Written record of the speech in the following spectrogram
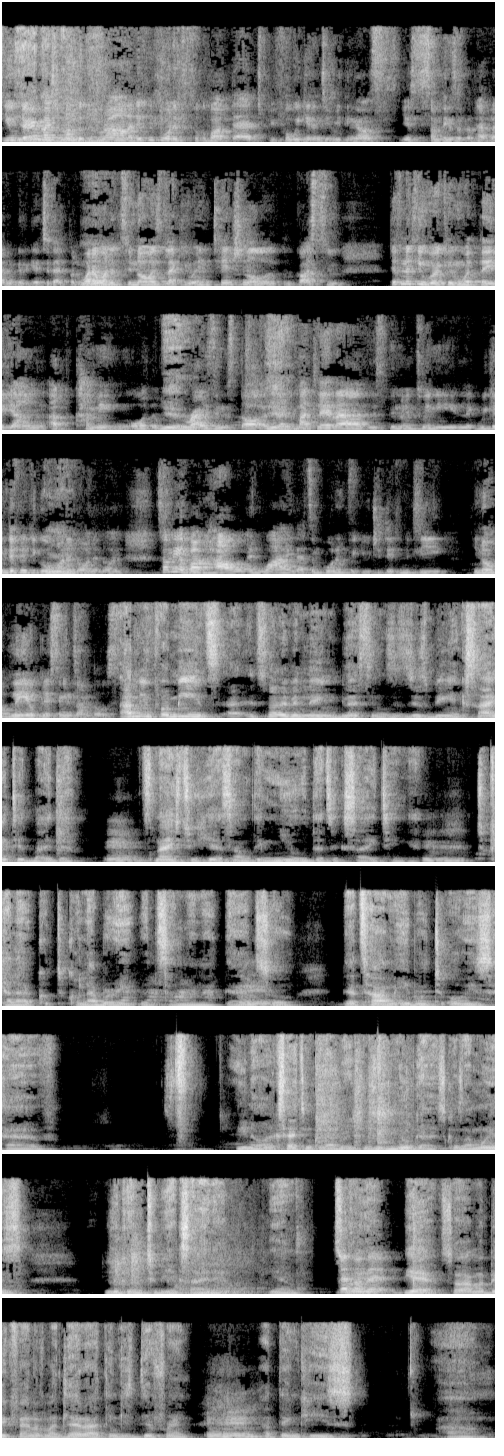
You're Yeah, very much on the ground. I definitely wanted to talk about that before we get into everything else. Yes, some things in the pipeline. We're going to get to that. But what I Mm. wanted to know is like your intentional with regards to definitely working with the young, upcoming, or the Yeah. rising stars Yeah. like Maglera, the Spin 20. Like we can definitely go on Mm. and on and on. Tell me about how and why that's important for you to definitely, you know, lay your blessings on those. I mean, for me, it's uh, it's not even laying blessings. It's just being excited by them. Mm. It's nice to hear something new that's exciting and Mhm. to, colla- to collaborate with someone like that. Mm. So that's how I'm able to always have, you know, exciting collaborations with new guys because I'm always looking to be excited. Yeah. That's so, all that- Yeah. So I'm a big fan of Maglera. I think he's different. Mhm. I think he's um,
